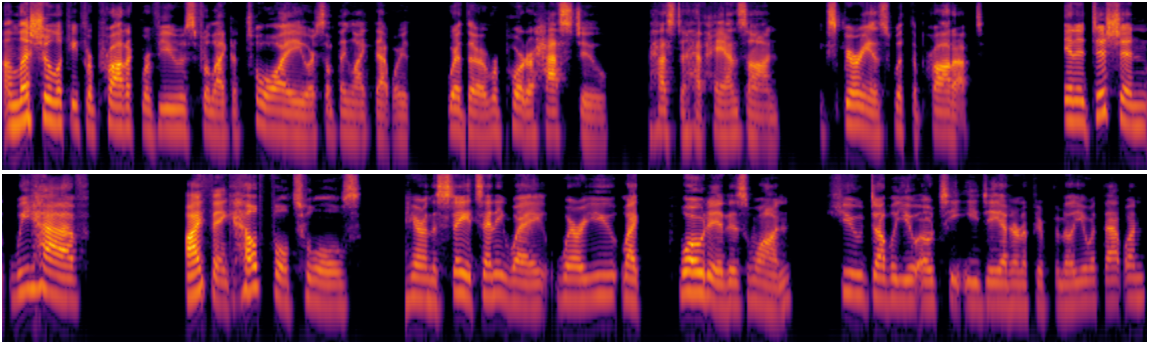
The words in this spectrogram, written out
Unless you're looking for product reviews for like a toy or something like that, where, where the reporter has to, has to have hands-on experience with the product. In addition, we have, I think, helpful tools here in the States anyway, where you like Qwoted is one. Q W O T E D. I don't know if you're familiar with that one.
